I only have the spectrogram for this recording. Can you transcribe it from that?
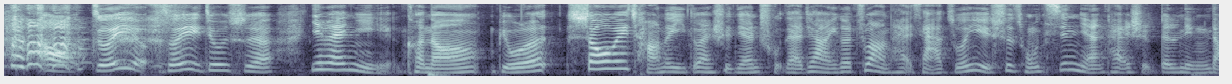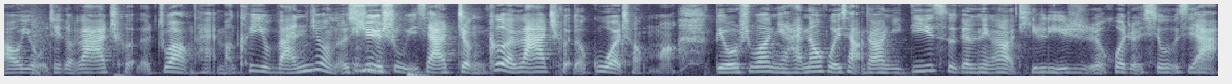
哦，所以所以就是因为你可能比如说稍微长的一段时间处在这样一个状态下，所以是从今年开始跟领导有这个拉扯的状态嘛？可以完整的叙述一下整个拉扯的过程吗？比如说你还能回想到你第一次跟领导提离职或者休假，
